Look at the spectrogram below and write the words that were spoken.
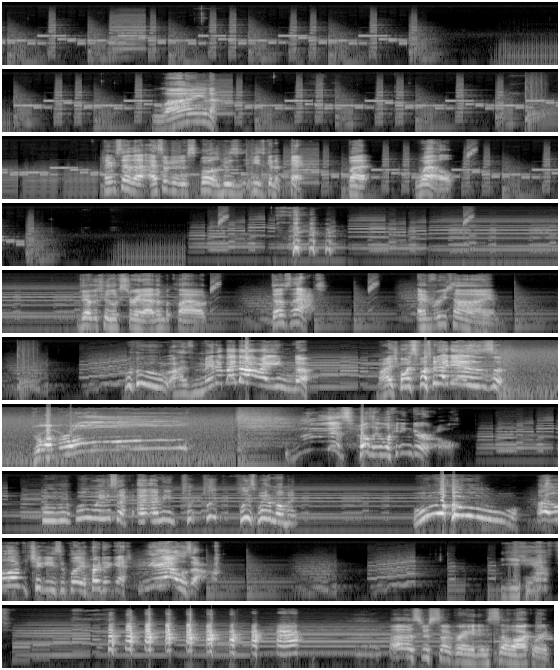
Line up. Having said that, I sort of just spoiled who's he's gonna pick, but well. the other two look straight at him, but Cloud does that every time. Woohoo! I've made up my mind! My choice for tonight is... Drum roll! This healthy-looking girl. Whoa, whoa, wait a sec. I, I mean, pl pl please wait a moment. Woohoo! I love chickies who play hard to get. Yowza! Yep. oh, it's just so great. It's so awkward.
